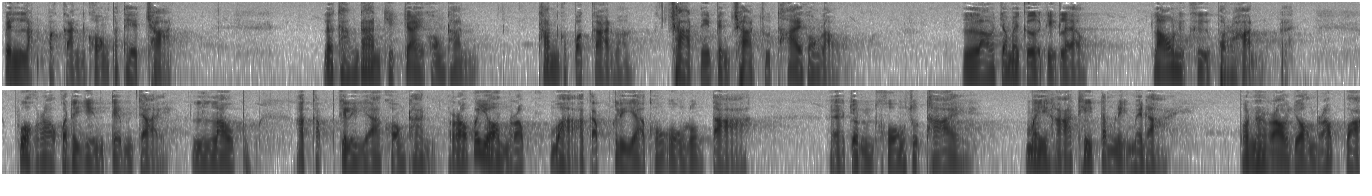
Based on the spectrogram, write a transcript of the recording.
เป็นหลักประกันของประเทศชาติ และทางด้านจิตใจของท่าน ท่านก็ประกาศว่า ชาตินี้เป็นชาติสุดท้ายของเรา เราจะไม่เกิดอีกแล้ว เราเนี่ยคือพระหันพวกเราก็ได้ยินเต็มใจ เราอากับกิริยาของท่าน เราก็ยอมรับว่าอากับกิริยาขององค์หลวงตา จนโค้งสุดท้ายไม่หาที่ตำหนิไม่ได้ เพราะนั้นเรายอมรับว่า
